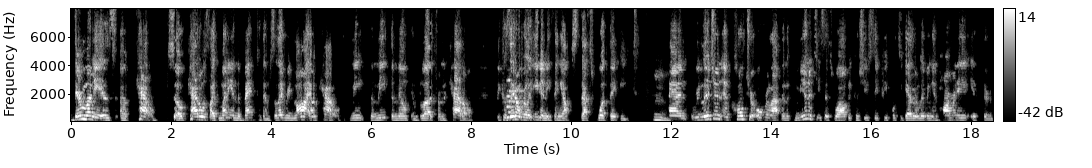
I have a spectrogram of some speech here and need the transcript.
their money is uh, cattle. So cattle is like money in the bank to them. So they rely on cattle, meat, the meat, the milk, and blood from the cattle, because they don't really eat anything else. That's what they eat. Mm. And religion and culture overlap in the communities as well, because you see people together living in harmony if they're,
